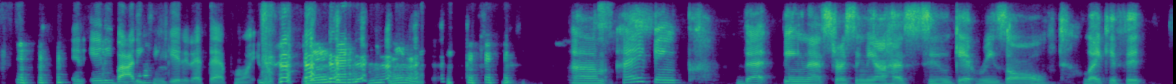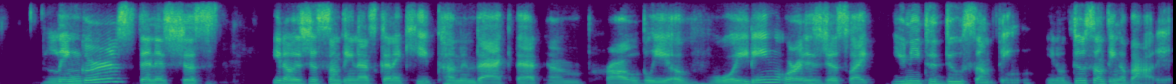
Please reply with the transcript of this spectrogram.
and anybody can get it at that point mm-hmm. Mm-hmm. um, i think that thing that's stressing me out has to get resolved. Like if it lingers, then it's just, you know, it's just something that's going to keep coming back that I'm probably avoiding, or is just like, you need to do something, you know, do something about it.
